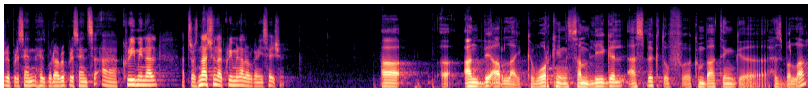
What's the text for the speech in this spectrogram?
represent, Hezbollah represents a criminal, a transnational criminal organization. Uh, uh, and they are like working some legal aspect of uh, combating uh, Hezbollah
